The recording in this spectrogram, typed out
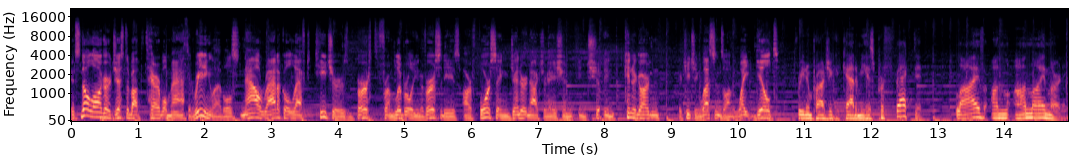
It's no longer just about the terrible math and reading levels. Now, radical left teachers birthed from liberal universities are forcing gender indoctrination in, ch- in kindergarten. They're teaching lessons on white guilt. Freedom Project Academy has perfected live on online learning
